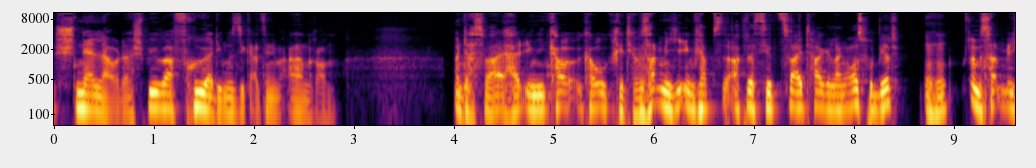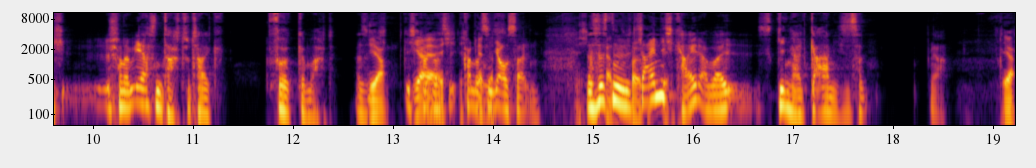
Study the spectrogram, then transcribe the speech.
schneller oder spürbar früher die Musik als in dem anderen Raum. Und das war halt irgendwie K.O.-Kriterium. Das hat mich irgendwie, ich hab's- hab das hier zwei Tage lang ausprobiert Mhm. und es hat mich schon am ersten Tag total verrückt gemacht. Also Ja. ich, ich, Ja, kann ja, das, ich- ich das nicht das. aushalten. Ich Das ist eine Kleinigkeit, aber es ging halt gar nicht. Es hat, ja. Ja.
